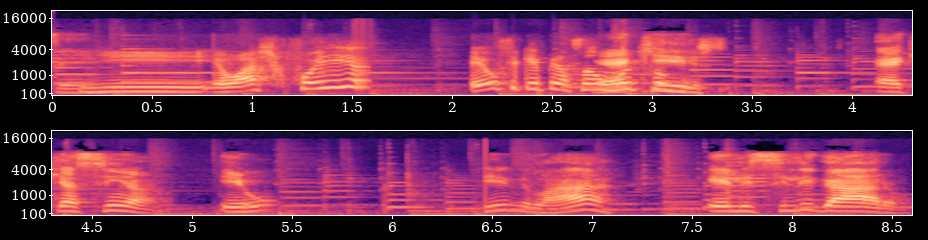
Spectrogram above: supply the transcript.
Sim. E eu acho que foi. Eu fiquei pensando é muito que, sobre isso. É que assim, ó, eu tive lá, eles se ligaram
